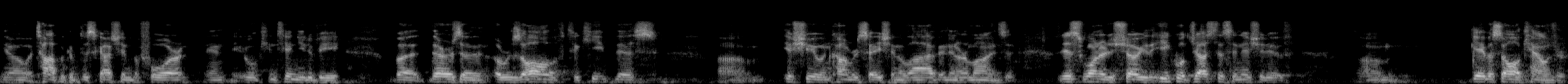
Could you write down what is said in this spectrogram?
you know, a topic of discussion before, and it will continue to be. But there's a, a resolve to keep this um, issue and conversation alive and in our minds. I just wanted to show you the Equal Justice Initiative um, gave us all a calendar.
